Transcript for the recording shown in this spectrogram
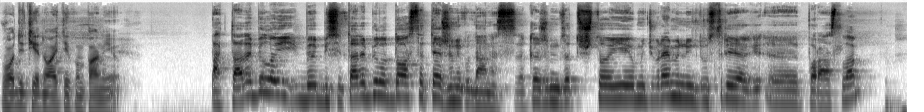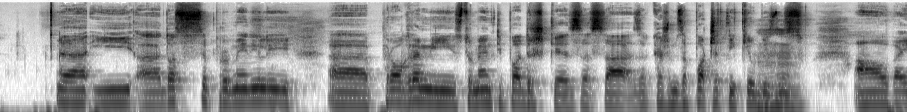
voditi jednu IT kompaniju? Pa tada je bilo, mislim, tada je bilo dosta teže nego danas, da kažem, zato što je umeđu vremenu industrija e, porasla, i a, dosta se promenili a, programi i instrumenti podrške za, za, za, kažem, za početnike u mhm. biznisu. Mm -hmm. A, ovaj,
